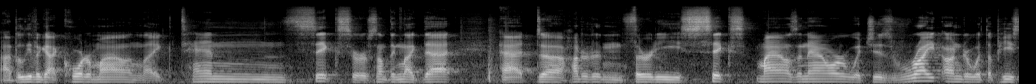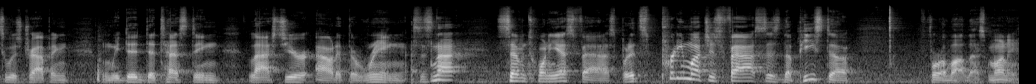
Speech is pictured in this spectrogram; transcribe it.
I believe I got quarter mile in like 10.6 or something like that at uh, 136 miles an hour, which is right under what the Pista was trapping when we did the testing last year out at the ring. So it's not 720S fast, but it's pretty much as fast as the Pista for a lot less money.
